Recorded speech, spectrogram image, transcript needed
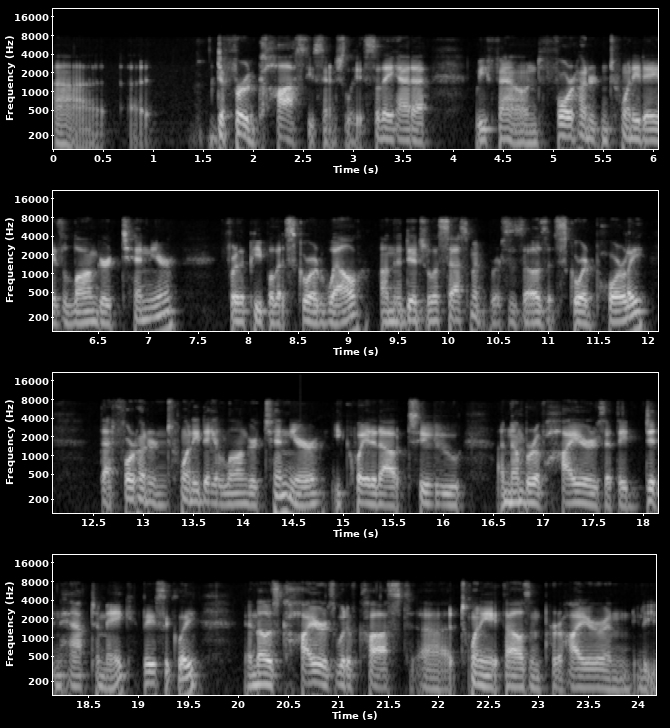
uh, uh, deferred cost essentially. So they had a we found 420 days longer tenure for the people that scored well on the digital assessment versus those that scored poorly. That 420 day longer tenure equated out to a number of hires that they didn't have to make, basically. And those hires would have cost uh, 28,000 per hire, and you know,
